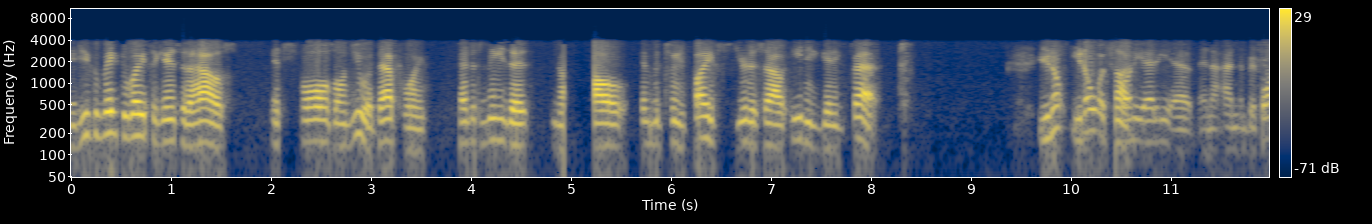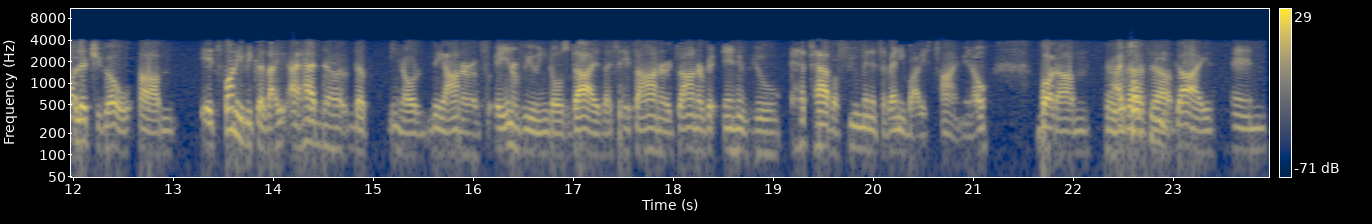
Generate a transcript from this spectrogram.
If you can make the weight to the house, it falls on you at that point. That just means that you how in between fights you're just out eating, getting fat. You know, you know what's funny, Eddie, uh, and and before I let you go, um, it's funny because I I had the the you know the honor of interviewing those guys. I say it's an honor. It's an honor to interview to have a few minutes of anybody's time, you know. But um, yeah, I talked to these guys, and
